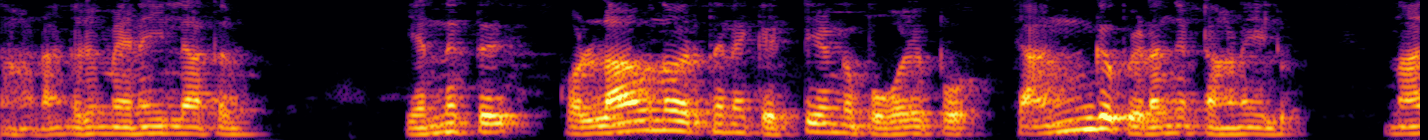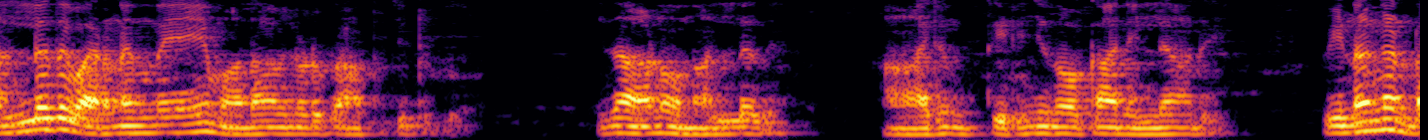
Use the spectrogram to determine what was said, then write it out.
കാണാനൊരു മെനയില്ലാത്തത് എന്നിട്ട് കൊള്ളാവുന്ന ഒരുത്തനെ കെട്ടിയങ്ങ് പോയപ്പോൾ ചങ്ക് പിടഞ്ഞിട്ടാണേലും നല്ലത് വരണമെന്നേ മാതാവിനോട് പ്രാർത്ഥിച്ചിട്ടുള്ളൂ. ഇതാണോ നല്ലത്? ആരും തിരിഞ്ഞു നോക്കാനില്ലാതെ. പിണങ്ങണ്ട.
